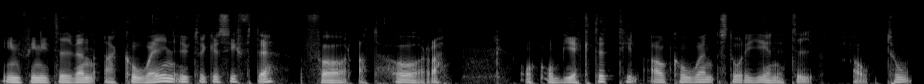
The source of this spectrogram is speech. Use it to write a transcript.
Infinitiven akoein uttrycker syfte för att höra. Och objektet till akoen står i genitiv auto.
